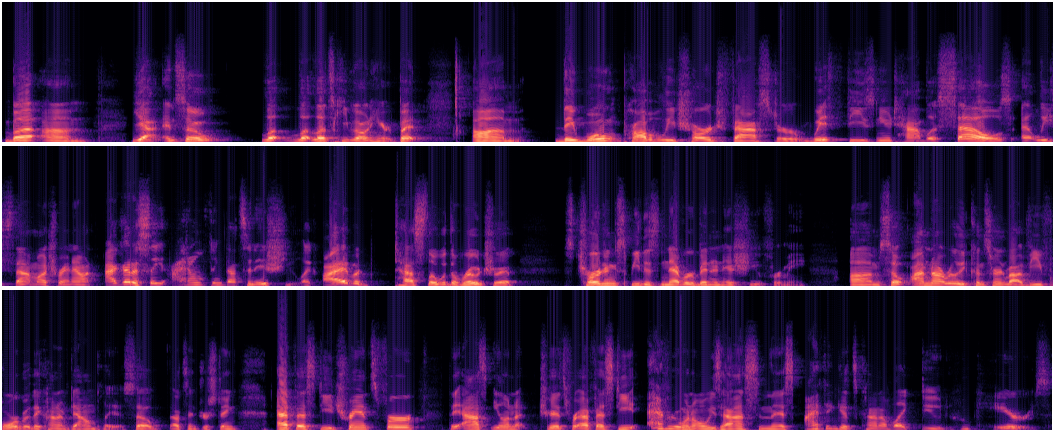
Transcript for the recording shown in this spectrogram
but um, yeah, and so let, let, us keep going here. But um, they won't probably charge faster with these new tabless cells, at least that much right now. And I gotta say, I don't think that's an issue. Like I have a Tesla with a road trip. Charging speed has never been an issue for me. Um, so I'm not really concerned about V4, but they kind of downplayed it. So that's interesting. FSD transfer. They ask Elon transfer FSD. Everyone always asks in this. I think it's kind of like, dude, who cares?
